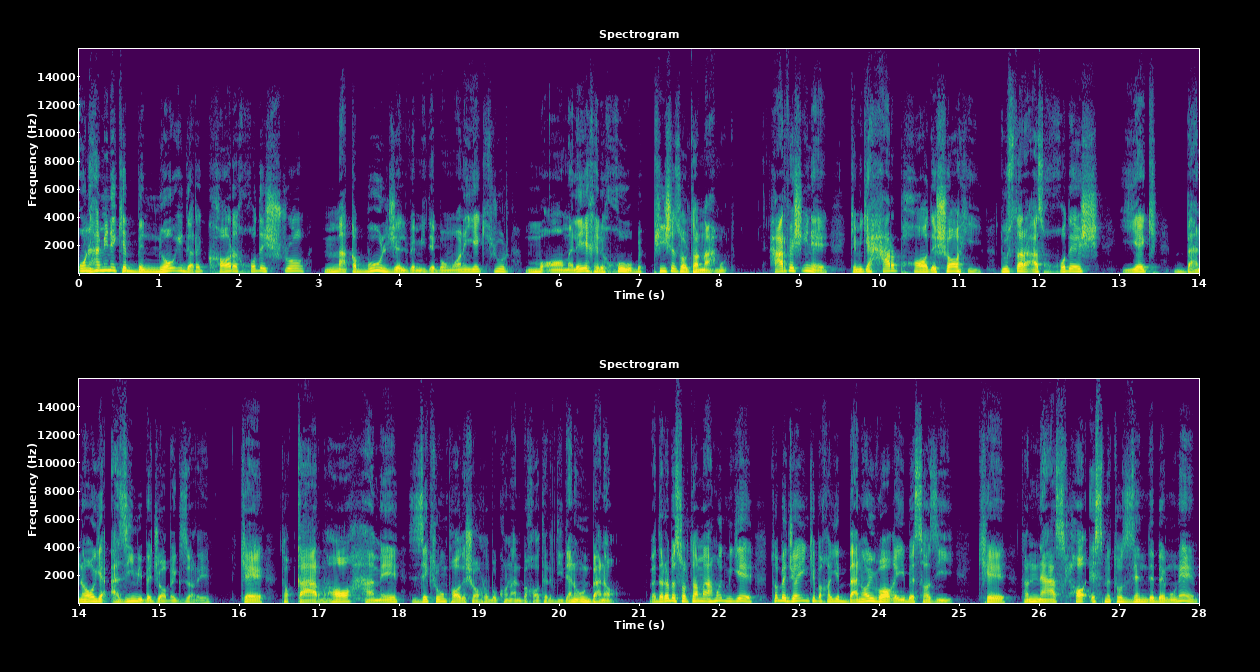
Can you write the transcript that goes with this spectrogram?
اون همینه که به نوعی داره کار خودش رو مقبول جلوه میده. به عنوان یک جور معامله خیلی خوب پیش سلطان محمود. حرفش اینه که میگه هر پادشاهی دوست داره از خودش یک بنای عظیمی به جا بگذاره که تا قرنها همه ذکر اون پادشاه رو بکنن به خاطر دیدن اون بنا. و داره به سلطان محمود میگه تو به جای اینکه بخوای بنای واقعی بسازی که تا نسل ها اسم تو زنده بمونه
